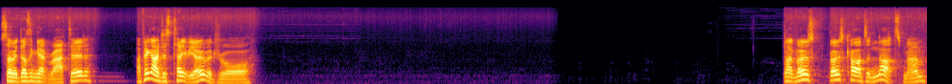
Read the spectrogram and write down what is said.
so it doesn't get ratted? I think I just take the overdraw. Like, those, those cards are nuts, man.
